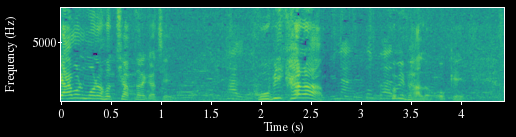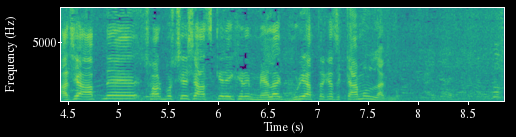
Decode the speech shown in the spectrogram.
কেমন মনে হচ্ছে আপনার কাছে? খুবই খারাপ? খুবই ভালো ওকে। আচ্ছা আপনি সর্বশেষ আজকের এখানে মেলায় ঘুরে আপনার কাছে কেমন লাগল? খুব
